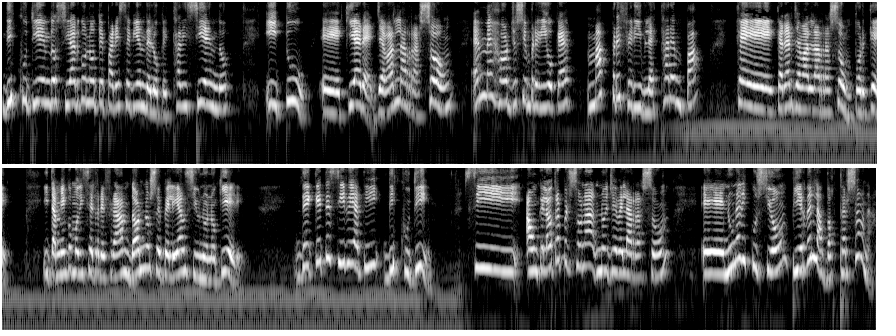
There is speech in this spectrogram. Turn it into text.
discutiendo, si algo no te parece bien de lo que está diciendo y tú eh, quieres llevar la razón, es mejor, yo siempre digo que es más preferible estar en paz que querer llevar la razón. ¿Por qué? Y también como dice el refrán, dos no se pelean si uno no quiere. ¿De qué te sirve a ti discutir? Si, aunque la otra persona no lleve la razón, en una discusión pierden las dos personas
